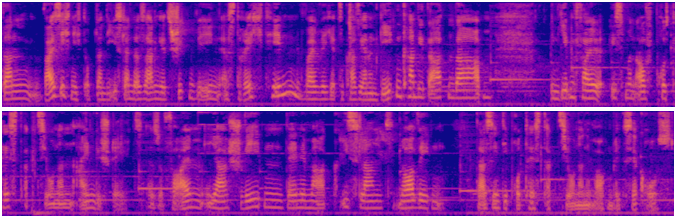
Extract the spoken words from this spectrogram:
dann weiß ich nicht, ob dann die Isländer sagen, jetzt schicken wir ihn erst recht hin, weil wir jetzt quasi einen Gegenkandidaten da haben. In jedem Fall ist man auf Protestaktionen eingestellt. Also vor allem ja Schweden, Dänemark, Island, Norwegen. Da sind die Protestaktionen im Augenblick sehr groß.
